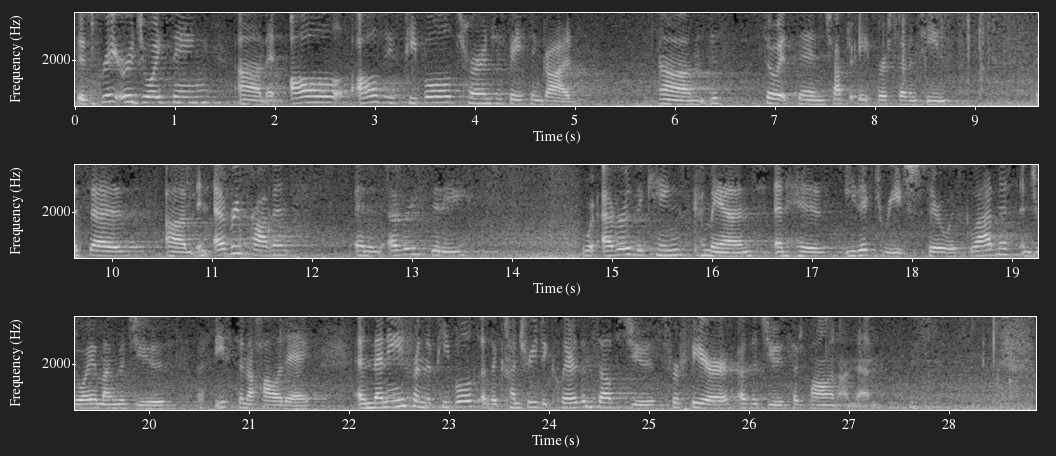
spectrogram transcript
There's great rejoicing, um, and all all of these people turn to faith in God. Um, this so it's in chapter eight, verse seventeen. It says, um, "In every province and in every city, wherever the king's command and his edict reached, there was gladness and joy among the Jews, a feast and a holiday." And many from the peoples of the country declared themselves Jews for fear of the Jews had fallen on them.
